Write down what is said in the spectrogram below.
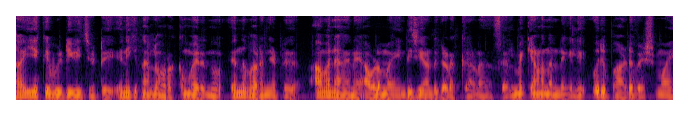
കൈയൊക്കെ വിടിവിച്ചിട്ട് എനിക്ക് നല്ല ഉറക്കം വരുന്നു എന്ന് പറഞ്ഞിട്ട് അവൻ അങ്ങനെ അവളെ മൈൻഡ് ചെയ്യാണ്ട് കിടക്കുകയാണ്. സെൽമയ്ക്കാണെന്നുണ്ടെങ്കിൽ ഒരുപാട് വിഷമായി.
